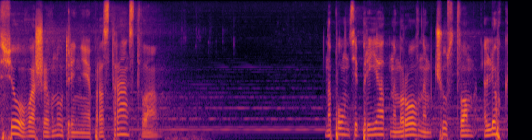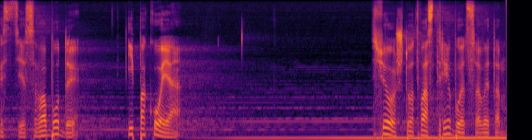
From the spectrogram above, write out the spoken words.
все ваше внутреннее пространство наполните приятным, ровным чувством легкости, свободы и покоя. Все, что от вас требуется в этом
